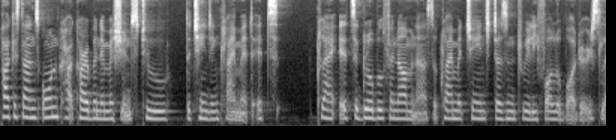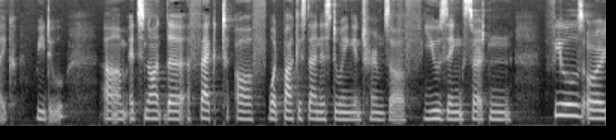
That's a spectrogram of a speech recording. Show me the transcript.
Pakistan's own ca- carbon emissions to the changing climate. It's, cli- it's a global phenomena, so climate change doesn't really follow borders like we do. Um, it's not the effect of what Pakistan is doing in terms of using certain fuels or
